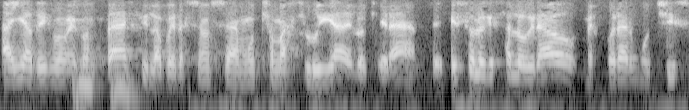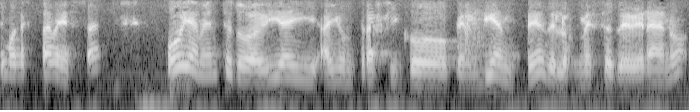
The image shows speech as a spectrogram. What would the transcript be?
haya riesgo de contagio y la operación sea mucho más fluida de lo que era antes. Eso es lo que se ha logrado mejorar muchísimo en esta mesa. Obviamente todavía hay, hay un tráfico pendiente de los meses de verano,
